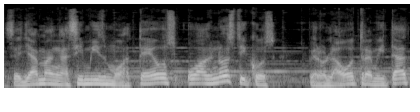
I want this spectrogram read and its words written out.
se llaman a sí mismo ateos o agnósticos, pero la otra mitad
